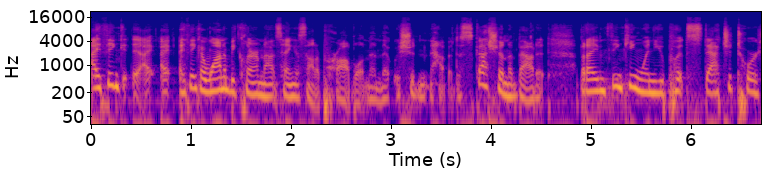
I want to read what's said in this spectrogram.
I think I, I think I want to be clear. I'm not saying it's not a problem and that we shouldn't have a discussion about it, but I'm thinking when you put statutory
